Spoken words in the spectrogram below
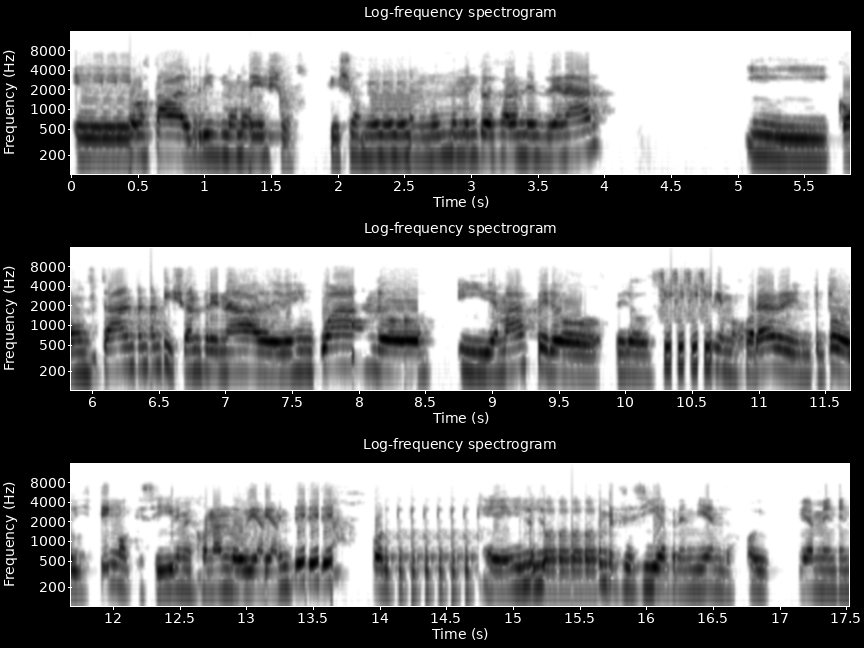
eh, yo estaba al ritmo de ellos que ellos en ningún momento dejaron de entrenar y constante y yo entrenaba de vez en cuando y demás, pero pero sí, sí, sí que mejorar en todo y tengo que seguir mejorando obviamente porque siempre se sigue aprendiendo, obviamente.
